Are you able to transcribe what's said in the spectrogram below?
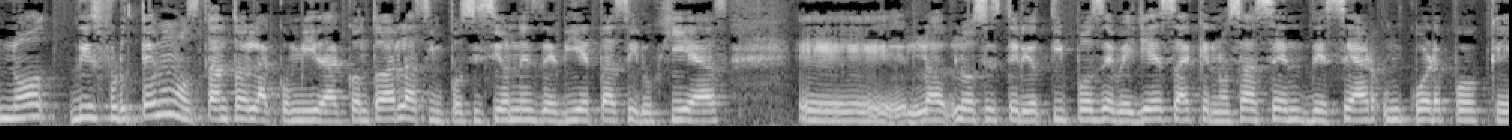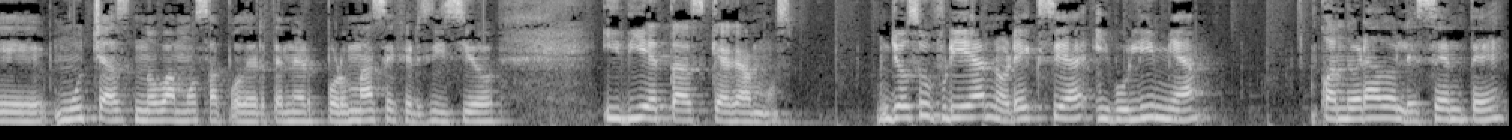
no disfrutemos tanto de la comida, con todas las imposiciones de dietas, cirugías, eh, los estereotipos de belleza que nos hacen desear un cuerpo que muchas no vamos a poder tener por más ejercicio y dietas que hagamos. Yo sufría anorexia y bulimia cuando era adolescente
